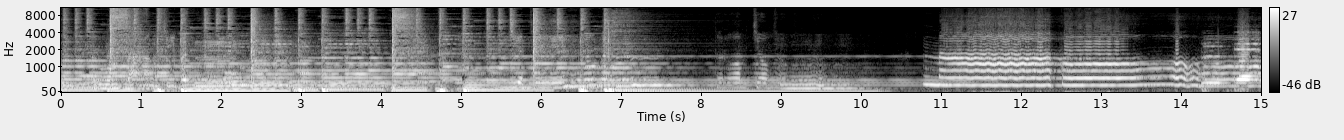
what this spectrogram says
រួមសាងជីវិតជាតិនេះមិនទ្រាំចង់ Lord.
